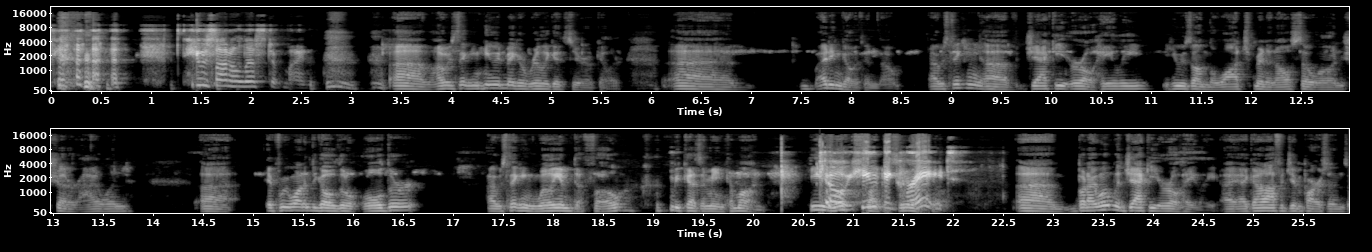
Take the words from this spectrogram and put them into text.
he was on a list of mine. um, I was thinking he would make a really good serial killer. Um, I didn't go with him though. I was thinking of Jackie Earle Haley. He was on The Watchmen and also on Shutter Island. Uh, if we wanted to go a little older, I was thinking William Dafoe because I mean, come on, he oh, he would a be great. Um, but I went with Jackie Earle Haley. I, I got off of Jim Parsons,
